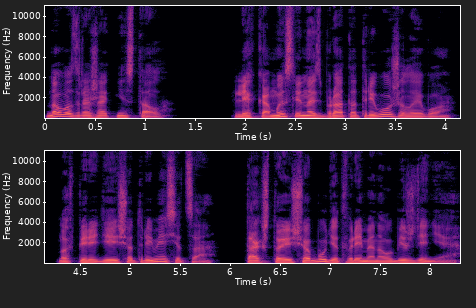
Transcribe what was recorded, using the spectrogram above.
но возражать не стал. Легкомысленность брата тревожила его, но впереди еще три месяца, так что еще будет время на убеждение.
